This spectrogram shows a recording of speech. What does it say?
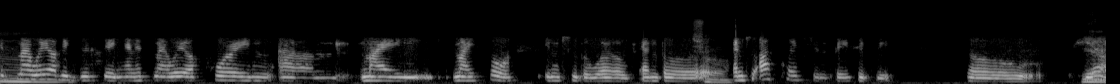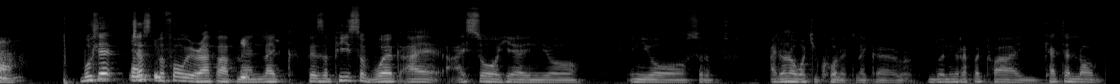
It's my way of existing, and it's my way of pouring um, my my thoughts into the world and the Sure. and to ask questions, basically. So Yeah. yeah. Buhle, just it. before we wrap up, man, like there's a piece of work I I saw here in your in your sort of I don't know what you call it, like a ndoni repertoire catalog.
